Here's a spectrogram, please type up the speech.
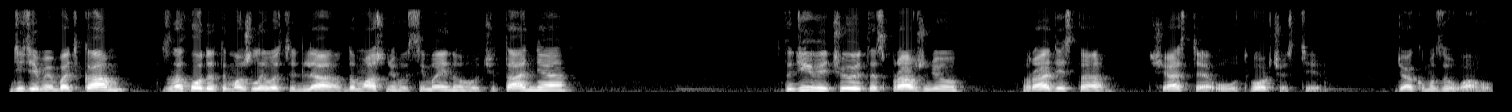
дітям і батькам знаходити можливості для домашнього сімейного читання. Тоді відчуєте справжню радість та щастя у творчості. Дякуємо за увагу!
